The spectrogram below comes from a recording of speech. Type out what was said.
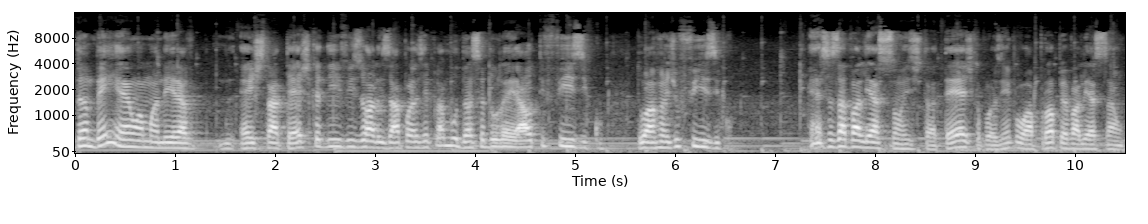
também é uma maneira é, estratégica de visualizar, por exemplo, a mudança do layout físico, do arranjo físico. Essas avaliações estratégicas, por exemplo, ou a própria avaliação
